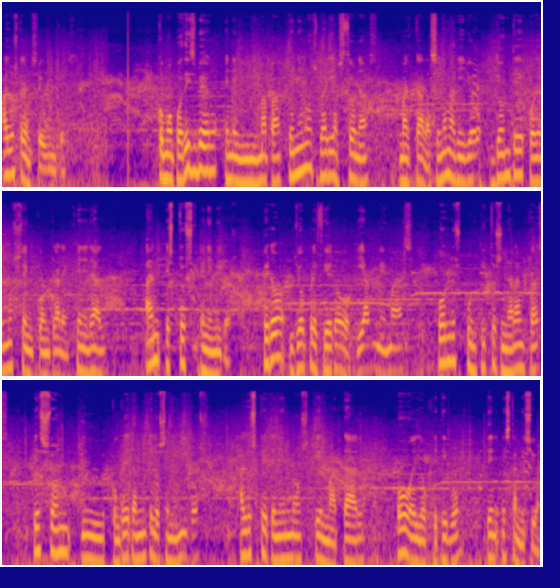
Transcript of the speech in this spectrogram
a los transeúntes. Como podéis ver en el minimapa tenemos varias zonas marcadas en amarillo donde podemos encontrar en general a estos enemigos, pero yo prefiero guiarme más por los puntitos naranjas que son mm, concretamente los enemigos a los que tenemos que matar o el objetivo de esta misión.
